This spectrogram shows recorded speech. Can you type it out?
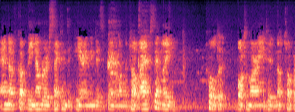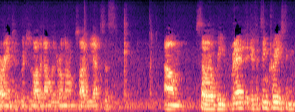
And I've got the number of seconds appearing and disappearing along the top. I accidentally called it bottom oriented, not top oriented, which is why the numbers are on the wrong side of the axis. Um, so it'll be red if it's increased, and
